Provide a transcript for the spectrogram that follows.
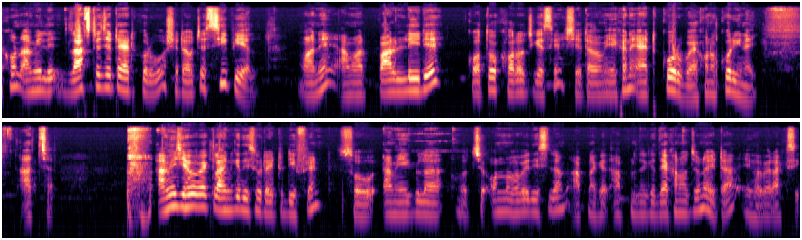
এখন আমি লাস্টে যেটা অ্যাড করব সেটা হচ্ছে সিপিএল মানে আমার পার লিডে কত খরচ গেছে সেটাও আমি এখানে অ্যাড করব এখনও করি নাই। আচ্ছা আমি যেভাবে ক্লায়েন্টকে দিছি ওটা একটু ডিফারেন্ট সো আমি এগুলা হচ্ছে অন্যভাবে দিছিলাম, আপনাকে, আপনাদেরকে দেখানোর জন্য এটা এভাবে রাখছি।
